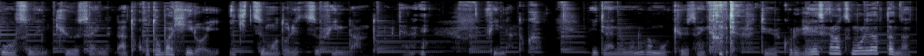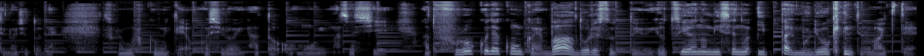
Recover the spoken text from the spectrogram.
もうすでに救済になって、あと言葉拾い、行きつ戻りつフィンランドみたいなね。フィンランドか。みたいなものがもう救済になってるっていう、これ連載のつもりだったんだっていうのはちょっとね、それも含めて面白いなと思いますし、あと付録で今回バードレスっていう四谷の店の一杯無料券っていうのが入ってて、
